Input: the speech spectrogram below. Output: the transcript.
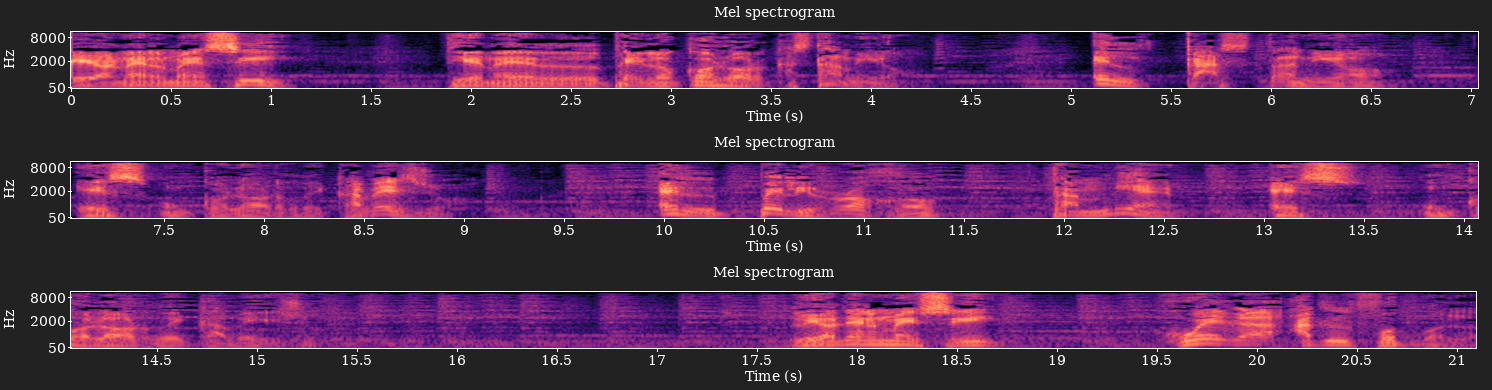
Lionel Messi tiene el pelo color castaño. El castaño es un color de cabello. El pelirrojo también es un color de cabello. Lionel Messi juega al fútbol.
